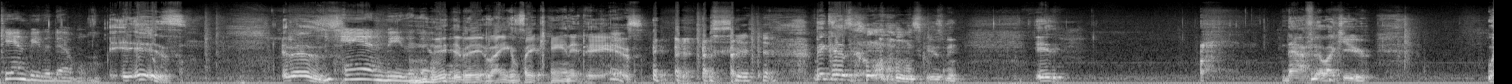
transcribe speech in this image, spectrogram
can be the devil. It is. It is. It can be the devil. It is. I ain't gonna say can. It is. because, excuse me, it. Now I feel like you.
